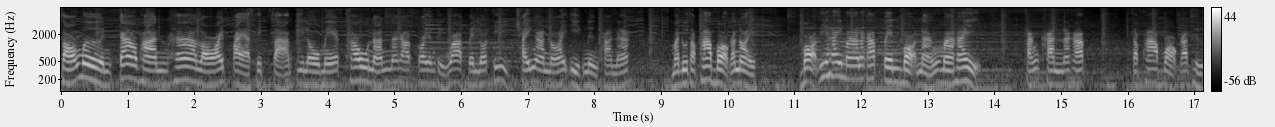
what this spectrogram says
29,583 กิโลเมตรเท่านั้นนะครับ ก็ยังถือว่าเป็นรถที่ใช้งานน้อยอีก 1 คันนะ มาดูสภาพเบาะกันหน่อย เบาะที่ให้มานะครับ เป็นเบาะหนังมาให้ทั้งคันนะครับ สภาพเบาะก็ถือ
